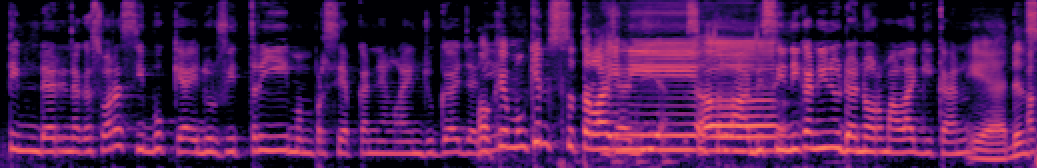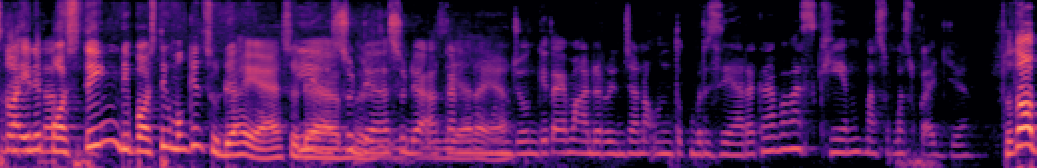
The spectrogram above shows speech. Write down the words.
tim dari Naga Suara sibuk ya Idul Fitri mempersiapkan yang lain juga. Jadi Oke, mungkin setelah jadi ini setelah eh, habis ini kan ini udah normal lagi kan. Iya, dan setelah ini Aktivitas- posting, di posting mungkin sudah ya, sudah Iya, ber- sudah sudah akan berziarah ya. mengunjung. Kita emang ada rencana untuk berziarah. Kenapa Mas Kim? Masuk-masuk aja. Tutup.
